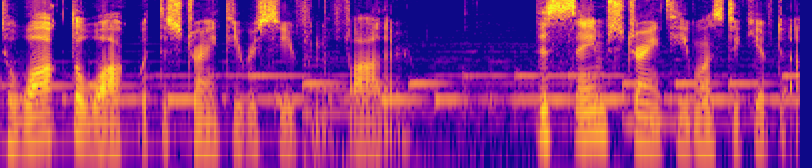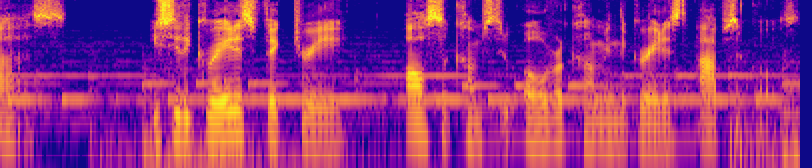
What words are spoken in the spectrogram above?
to walk the walk with the strength he received from the Father. This same strength he wants to give to us. You see, the greatest victory also comes through overcoming the greatest obstacles.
